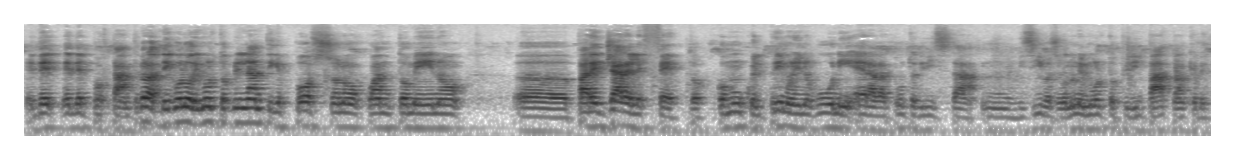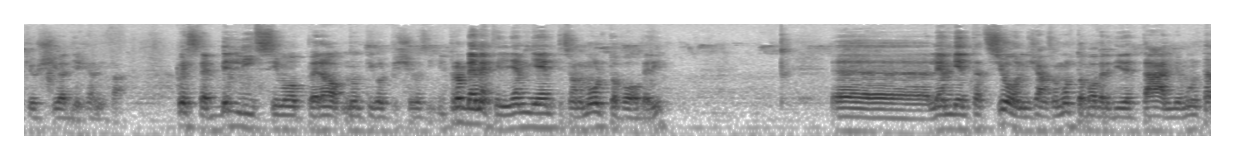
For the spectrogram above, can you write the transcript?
ed è, ed è importante, però ha dei colori molto brillanti che possono quantomeno uh, pareggiare l'effetto. Comunque il primo Nino Kuni era dal punto di vista mh, visivo secondo me molto più d'impatto anche perché usciva dieci anni fa. Questo è bellissimo, però non ti colpisce così. Il problema è che gli ambienti sono molto poveri. Eh, le ambientazioni diciamo, sono molto povere di dettaglio, molta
